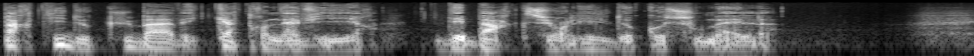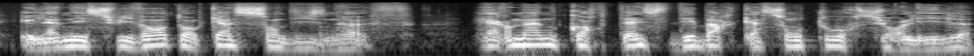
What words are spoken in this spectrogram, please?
partie de Cuba avec quatre navires, débarque sur l'île de Cozumel. Et l'année suivante, en 1519, Hernán Cortés débarque à son tour sur l'île,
